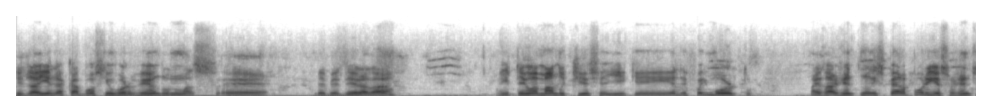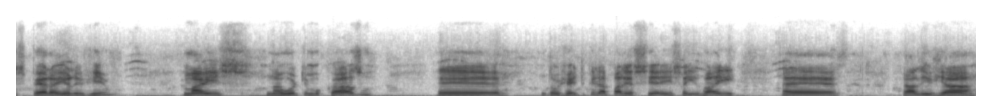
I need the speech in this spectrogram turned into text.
E daí ele acabou se envolvendo numas é, bebedeiras lá. E tem uma má notícia aí que ele foi morto. Mas a gente não espera por isso, a gente espera ele vivo. Mas no último caso, é, do jeito que ele aparecer, isso aí vai é, aliviar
